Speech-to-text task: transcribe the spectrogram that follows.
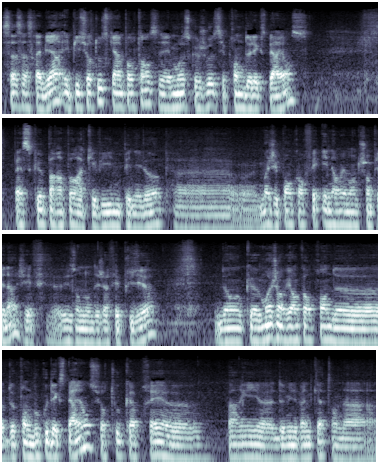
ça, ça serait bien. Et puis surtout, ce qui est important, c'est moi, ce que je veux, c'est prendre de l'expérience. Parce que par rapport à Kevin, Pénélope, moi, j'ai pas encore fait énormément de championnats. ils en ont déjà fait plusieurs. Donc, moi, j'ai envie encore de prendre beaucoup d'expérience. Surtout qu'après Paris 2024, on a,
